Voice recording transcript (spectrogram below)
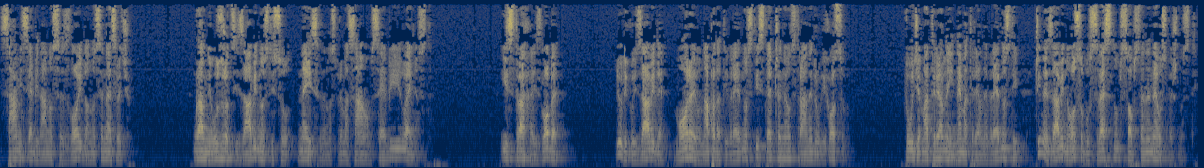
sami sebi nanose zlo i donose nesreću. Glavni uzroci zavidnosti su neiskrenost prema samom sebi i lenjost. Iz straha i zlobe Ljudi koji zavide moraju napadati vrednosti stečene od strane drugih osoba. Tuđe materijalne i nematerijalne vrednosti čine zavidnu osobu svesnom sobstvene neuspešnosti.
